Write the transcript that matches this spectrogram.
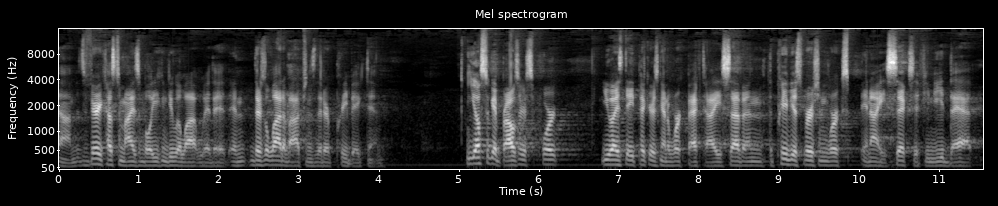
Um, it's very customizable. You can do a lot with it. And there's a lot of options that are pre-baked in. You also get browser support. UI's date picker is going to work back to IE7. The previous version works in IE6 if you need that.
